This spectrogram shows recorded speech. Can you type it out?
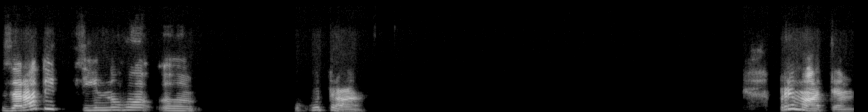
заради цінного е, хутра. Примати.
